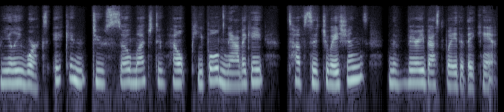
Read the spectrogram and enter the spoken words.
really works. It can do so much to help people navigate tough situations in the very best way that they can.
